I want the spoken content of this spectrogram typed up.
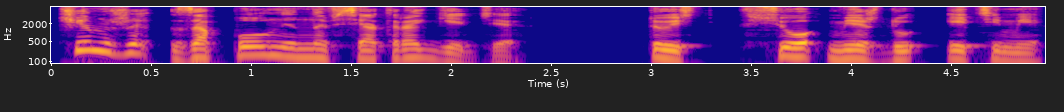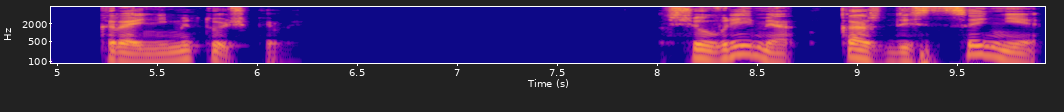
Чем же заполнена вся трагедия, то есть все между этими крайними точками? Все время в каждой сцене,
